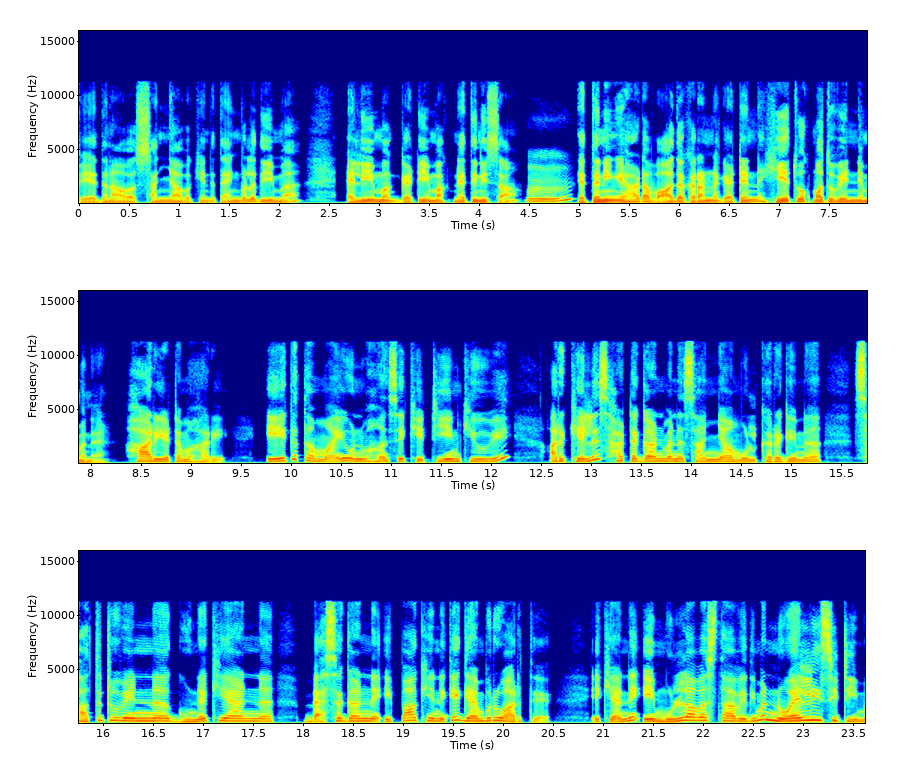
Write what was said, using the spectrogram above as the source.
වේදනාව, සංඥාව කියන තැන්වලදීම ඇලීමක් ගැටීමක් නැති නිසා එතනින් එහාට වාද කරන්න ගැටෙන්න හේතුවක් මතු වෙන්නෙම නැහැ. හරියටම හරි. ඒක තමයි උන්වහන්සේ කෙටියෙන් කිව්වේ අර කෙලස් හටගන්වන සංඥා මුල් කරගෙන සතුටු වෙන්න, ಗುಣ කියන්න, බැස ගන්න එපා කියන එකේ ගැඹුරු අර්ථය. ඒ කියන්නේ ඒ මුල් අවස්ථාවේදීම නොඇලී සිටීම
